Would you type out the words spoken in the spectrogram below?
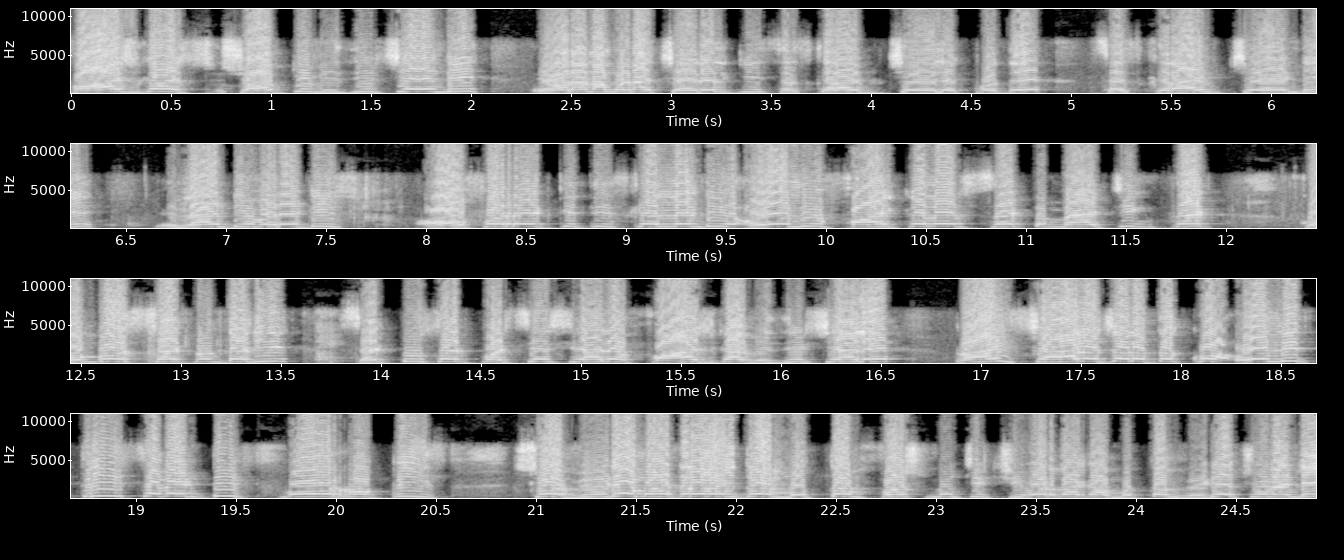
ఫాస్ట్గా షాప్కి విజిట్ చేయండి. ఎవరైనా మన ఛానల్కి సబ్స్క్రైబ్ చేయలేకపోతే సబ్స్క్రైబ్ చేయండి. ఇలాంటి వెరైటీస్ ఆఫర్ రేట్కి తీసుకెళ్ళండి. Only five colour set matching set combo set ఉంటది. సెట్ టు సెట్ పర్చేస్ చేయాలి ఫాస్ట్గా విజిట్ చేయాలి. ప్రైస్ చాలా చాలా తక్కువ. Only three seventy four rupees so video మాత్రం అయితే మొత్తం ఫస్ట్ నుంచి చివరి దాకా మొత్తం వీడియో చూడండి.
